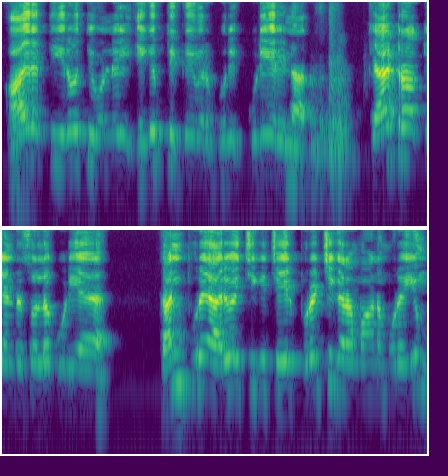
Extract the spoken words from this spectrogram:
ஆயிரத்தி இருபத்தி ஒன்னில் எகிப்துக்கு இவர் குடி குடியேறினார். கேட்ராக் என்று சொல்லக்கூடிய கண்புரை அறுவை சிகிச்சையில் புரட்சிகரமான முறையும்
